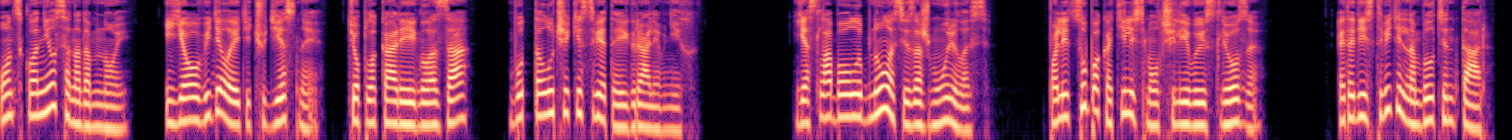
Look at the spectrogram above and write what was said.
Он склонился надо мной, и я увидела эти чудесные, тепло-карие глаза, будто лучики света играли в них. Я слабо улыбнулась и зажмурилась. По лицу покатились молчаливые слезы. Это действительно был Тентар.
